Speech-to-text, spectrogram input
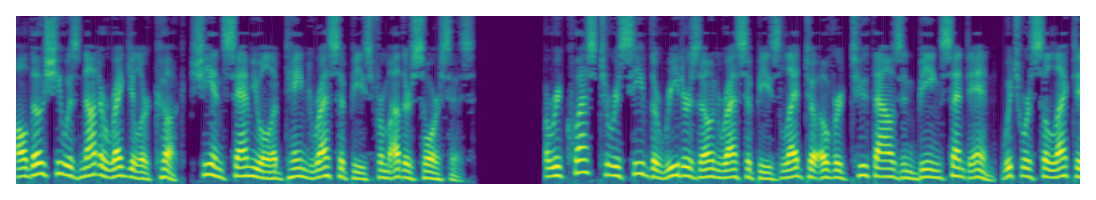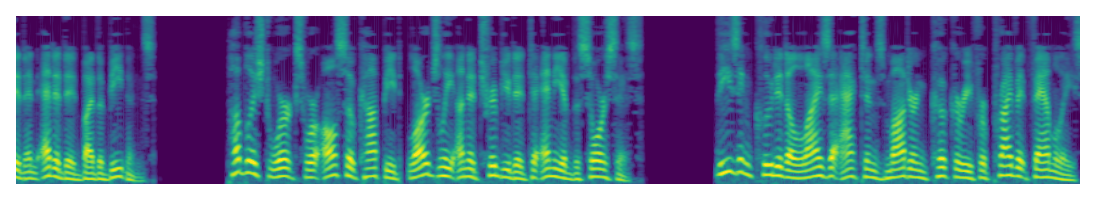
Although she was not a regular cook, she and Samuel obtained recipes from other sources. A request to receive the reader's own recipes led to over 2,000 being sent in, which were selected and edited by the Beetons. Published works were also copied, largely unattributed to any of the sources. These included Eliza Acton's Modern Cookery for Private Families,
